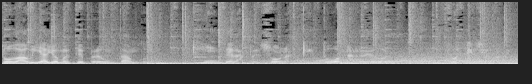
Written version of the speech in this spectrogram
Todavía yo me estoy preguntando quién de las personas que estuvo a mi alrededor fue el que chivateó.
